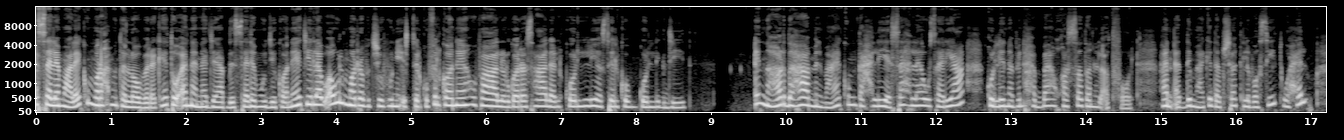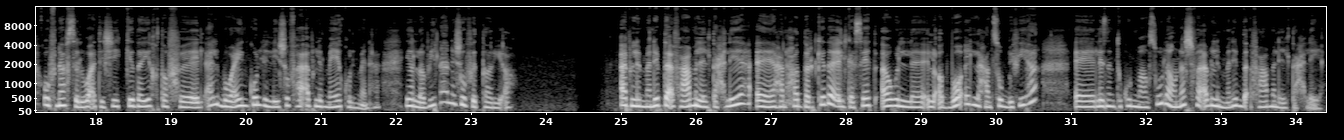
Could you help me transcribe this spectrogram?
السلام عليكم ورحمة الله وبركاته. أنا نادية عبد السلام ودي قناتي. لو أول مرة بتشوفوني اشتركوا في القناة وفعلوا الجرس على الكل يصلكم كل جديد. النهاردة هعمل معاكم تحلية سهلة وسريعة كلنا بنحبها وخاصة الأطفال. هنقدمها كده بشكل بسيط وحلو وفي نفس الوقت شيك كده يخطف القلب وعين كل اللي يشوفها قبل ما ياكل منها. يلا بينا نشوف الطريقة. قبل ما نبدأ في عمل التحلية آه هنحضر كده الكاسات أو ال- الأطباق اللي هنصب فيها آه لازم تكون مغسولة وناشفة قبل ما نبدأ في عمل التحلية.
